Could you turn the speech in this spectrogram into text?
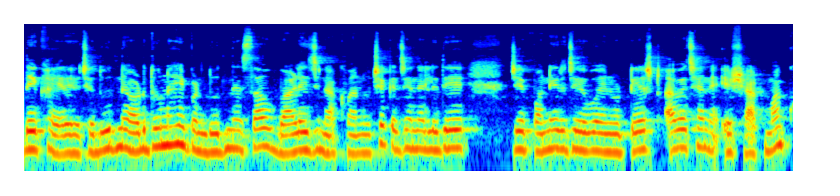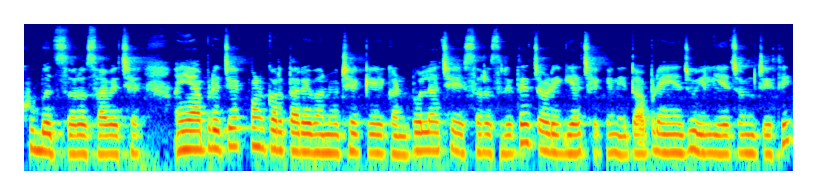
દેખાઈ રહ્યું છે. દૂધને અડધું નહીં, પણ દૂધને સાવ બાળી જ નાખવાનું છે કે જેને લીધે જે પનીર જેવો એનો ટેસ્ટ આવે છે ને એ શાકમાં ખૂબ જ સરસ આવે છે. અહીંયા આપણે ચેક પણ કરતા રહેવાનું છે કે કંટોલા છે એ સરસ રીતે ચડી ગયા છે કે નહીં. તો આપણે અહીંયા જોઈ લઈએ ચમચીથી.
